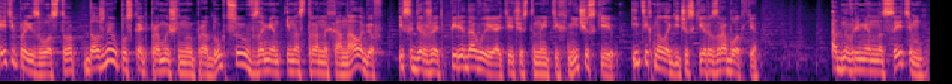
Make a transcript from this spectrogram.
Эти производства должны выпускать промышленную продукцию взамен иностранных аналогов и содержать передовые отечественные технические и технологические разработки – Одновременно с этим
